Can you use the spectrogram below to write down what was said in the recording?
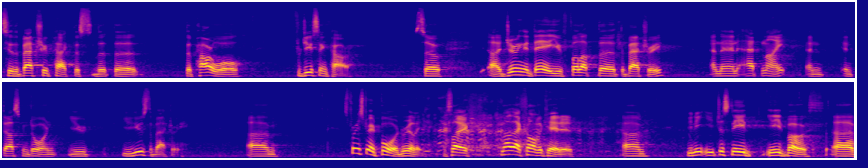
to the battery pack, this, the, the, the Powerwall, producing power. So uh, during the day, you fill up the, the battery, and then at night, and in dusk and dawn, you, you use the battery. Um, it's pretty straightforward, really. It's like not that complicated. Um, you, need, you just need, you need both. Uh,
